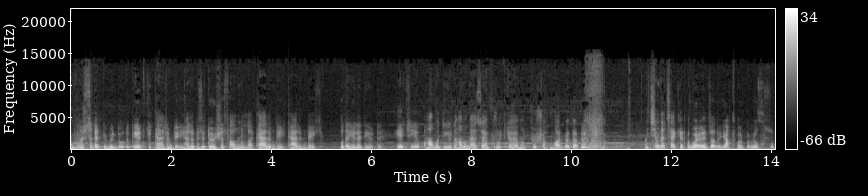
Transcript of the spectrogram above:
Bu ikisi də demirdi. O da deyirdi ki, təlimdəyik. Hələ bizi döyüşə salmırlar. Təlimdəyik, təlimdəyik. O da elə deyirdi. Heç hamı deyirdi, hamı mənə zəng vururdu ki, ay aman ki, uşaq müharibədə. İçimdə çəkirdim o həyəcanı, yatmırdım, yoxsul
